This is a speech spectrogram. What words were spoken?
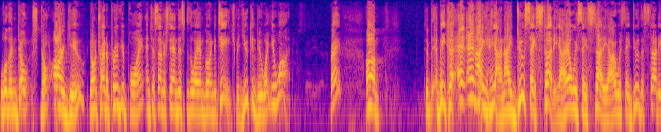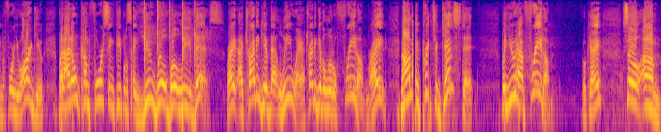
well, then don't don't argue, don't try to prove your point, and just understand this is the way I'm going to teach. But you can do what you want, right? Um, because and, and I yeah, and I do say study. I always say study. I always say do the study before you argue. But I don't come forcing people to say you will believe this, right? I try to give that leeway. I try to give a little freedom, right? Now I may preach against it, but you have freedom, okay? So um,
